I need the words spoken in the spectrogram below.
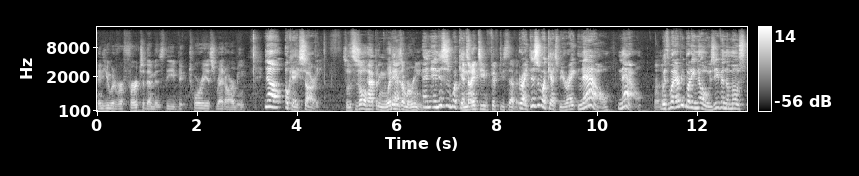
and he would refer to them as the victorious Red Army. Now, okay, sorry. So this is all happening when he's a Marine And and this is what gets in gets 1957. right. This is what gets me right now. Now, Uh-huh. with what everybody knows, even the most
